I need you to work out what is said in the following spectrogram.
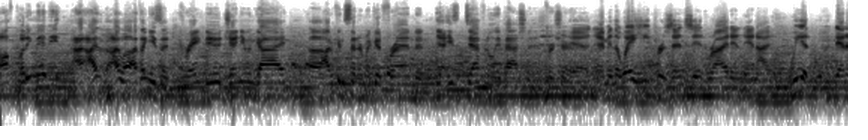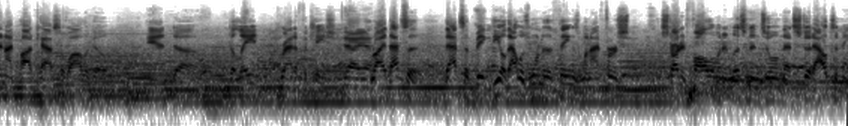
off-putting maybe i I, I, love, I think he's a great dude genuine guy uh, i would consider him a good friend and yeah he's definitely passionate for sure Yeah, I mean the way he presents it, right? And and I we had Dan and I podcast a while ago, and uh, delayed gratification. Yeah, yeah. Right. That's a that's a big deal. That was one of the things when I first started following and listening to him that stood out to me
